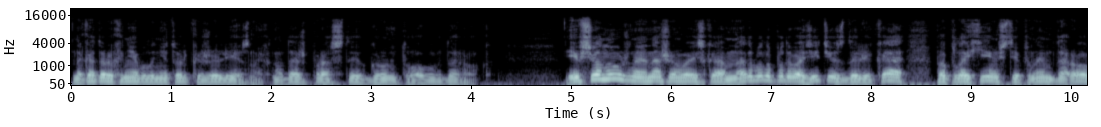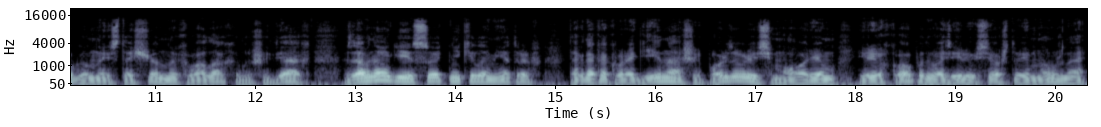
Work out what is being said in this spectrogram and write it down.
на которых не было не только железных, но даже простых грунтовых дорог. И все нужное нашим войскам надо было подвозить издалека по плохим степным дорогам на истощенных валах и лошадях за многие сотни километров, тогда как враги наши пользовались морем и легко подвозили все, что им нужно,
